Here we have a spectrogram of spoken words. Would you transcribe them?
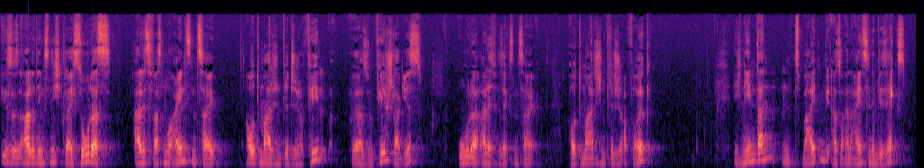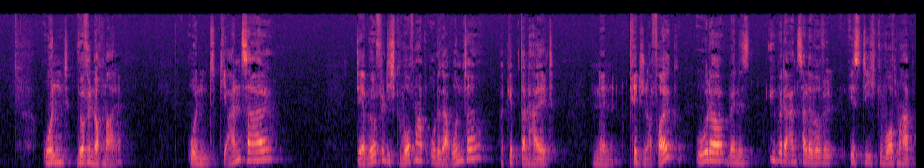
ist es allerdings nicht gleich so, dass alles, was nur Einsen zeigt, automatisch ein kritischer Fehl, also ein Fehlschlag ist oder alles, was Sechsen zeigt, automatisch ein kritischer Erfolg. Ich nehme dann einen zweiten, also einen einzelnen W6 und würfel nochmal. Und die Anzahl der Würfel, die ich geworfen habe, oder darunter, ergibt dann halt einen kritischen Erfolg. Oder wenn es über der Anzahl der Würfel ist, die ich geworfen habe,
